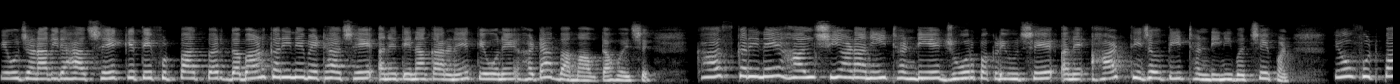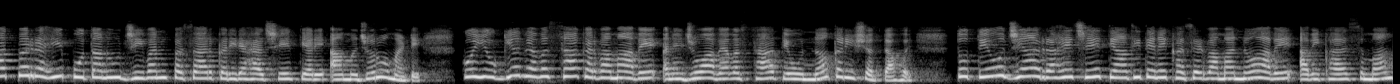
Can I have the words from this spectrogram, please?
તેઓ જણાવી રહ્યા છે કે તે ફૂટપાથ પર દબાણ કરીને બેઠા છે અને તેના કારણે તેઓને હટાવવામાં આવતા હોય છે. ખાસ કરીને હાલ શિયાળાની ઠંડીએ જોર પકડ્યું છે અને હાડ થીજવતી ઠંડીની વચ્ચે પણ તેઓ ફૂટપાથ પર રહી પોતાનું જીવન પસાર કરી રહ્યા છે ત્યારે આ મજૂરો માટે કોઈ યોગ્ય વ્યવસ્થા કરવામાં આવે અને જો આ વ્યવસ્થા તેઓ ન કરી શકતા હોય, તો તેઓ જ્યાં રહે છે ત્યાંથી તેને ખસેડવામાં ન આવે આવી ખાસ માંગ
